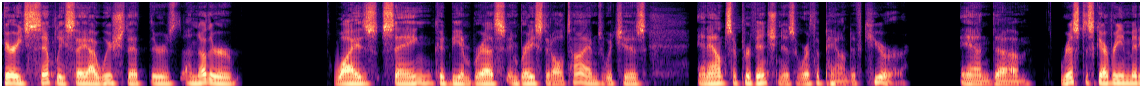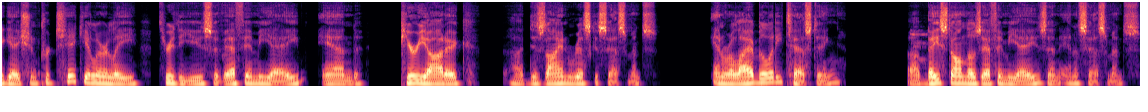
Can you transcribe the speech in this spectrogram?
very simply say I wish that there's another wise saying could be embraced, embraced at all times, which is an ounce of prevention is worth a pound of cure. And um, risk discovery and mitigation, particularly through the use of FMEA and periodic uh, design risk assessments and reliability testing uh, based on those FMEAs and, and assessments,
